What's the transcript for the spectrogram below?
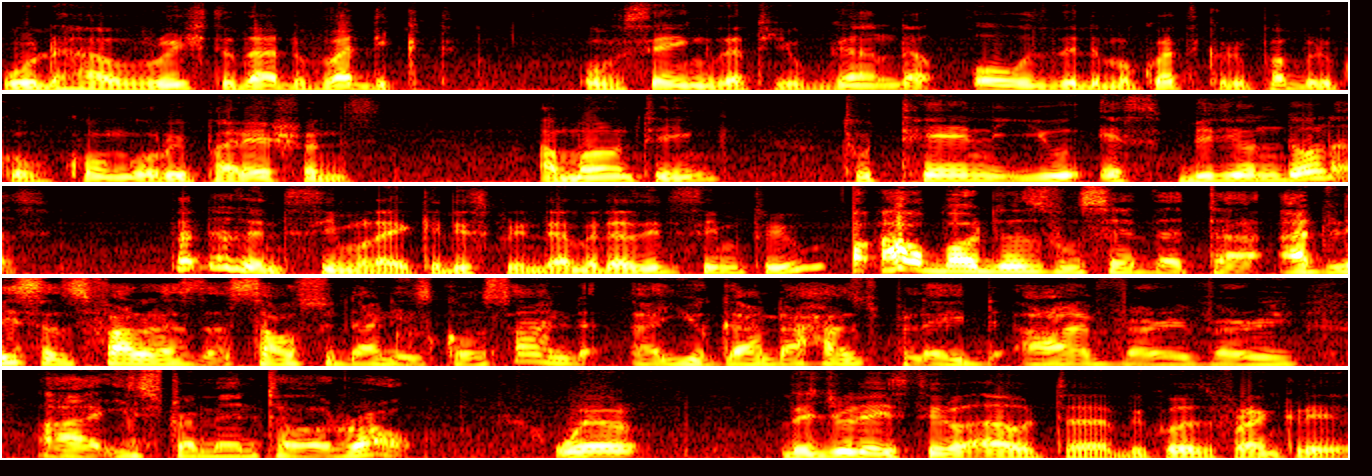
would have reached that verdict of saying that Uganda owes the Democratic Republic of Congo reparations amounting to 10 US billion dollars. That doesn't seem like a discipline. I mean, does it seem to you? How about those who say that, uh, at least as far as South Sudan is concerned, uh, Uganda has played a very, very uh, instrumental role? Well, the jury is still out uh, because, frankly,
